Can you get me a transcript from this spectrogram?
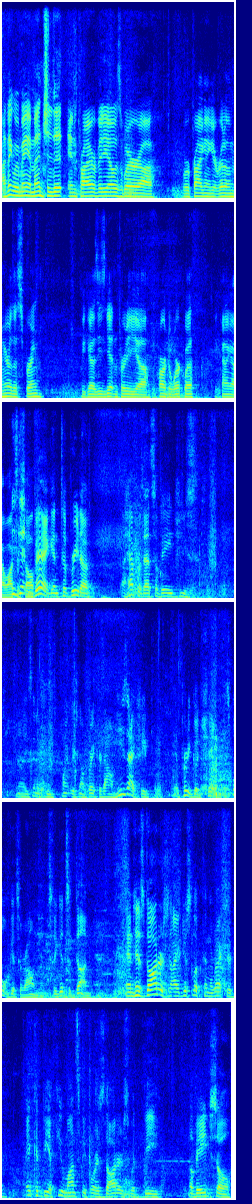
I think we may have mentioned it in prior videos where uh, we're probably gonna get rid of him here this spring because he's getting pretty uh, hard to work with. You kind of gotta watch He's yourself. getting big, and to breed a, a heifer that's of age, he's, you know, he's come to the point where he's gonna break her down. He's actually in pretty good shape. This bull gets around it, so he gets it done. And his daughters, I just looked in the record, it could be a few months before his daughters would be of age, so.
